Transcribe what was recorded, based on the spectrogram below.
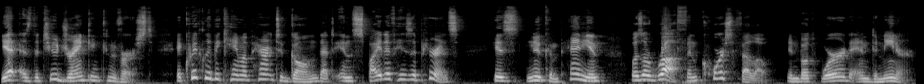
Yet, as the two drank and conversed, it quickly became apparent to Gong that, in spite of his appearance, his new companion was a rough and coarse fellow in both word and demeanor.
